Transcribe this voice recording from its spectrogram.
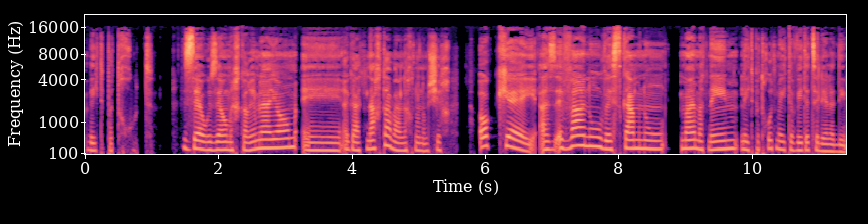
והתפתחות. זהו, זהו מחקרים להיום. אה, רגע, אתנחת, אבל אנחנו נמשיך. אוקיי, אז הבנו והסכמנו מהם התנאים להתפתחות מיטבית אצל ילדים.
